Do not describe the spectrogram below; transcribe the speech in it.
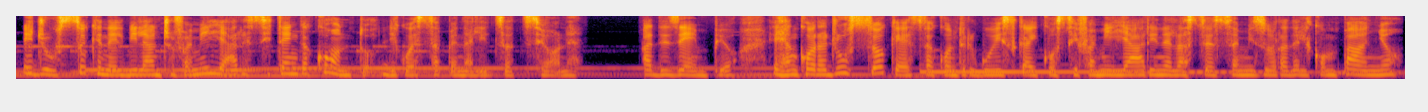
è giusto che nel bilancio familiare si tenga conto di questa penalizzazione. Ad esempio, è ancora giusto che essa contribuisca ai costi familiari nella stessa misura del compagno?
